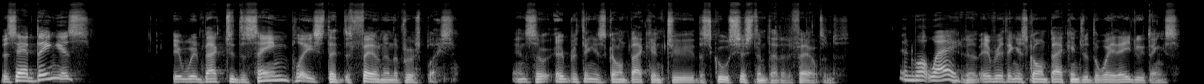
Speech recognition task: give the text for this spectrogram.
The sad thing is, it went back to the same place that it failed in the first place. And so everything has gone back into the school system that it failed in. In what way? You know, everything has gone back into the way they do things.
